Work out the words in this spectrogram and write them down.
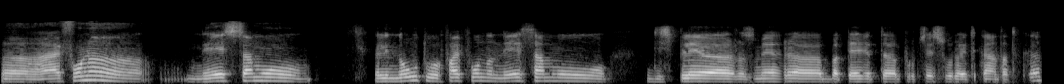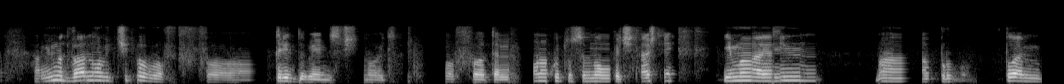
Uh, iPhone не е само нали, новото в iPhone не е само дисплея, размера, батерията, процесора и така нататък. Ами има два нови чипа в три дори мисля, че новите в телефона, които са много впечатляващи. Има един а, про, той е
